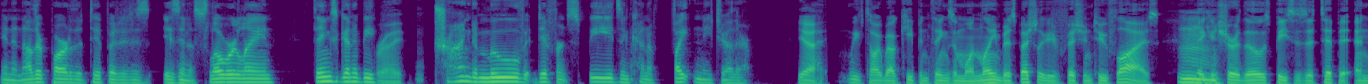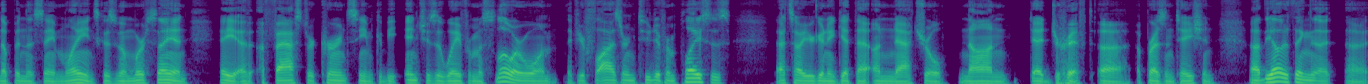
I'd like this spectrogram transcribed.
and another part of the tippet is, is in a slower lane, things are going to be right. trying to move at different speeds and kind of fighting each other. Yeah. We've talked about keeping things in one lane, but especially if you're fishing two flies, Mm. making sure those pieces of tippet end up in the same lanes. Because when we're saying, hey, a, a faster current seam could be inches away from a slower one, if your flies are in two different places, that's how you're going to get that unnatural, non dead drift uh, a presentation. Uh, the other thing that uh,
